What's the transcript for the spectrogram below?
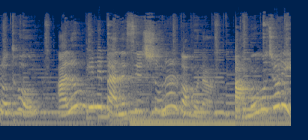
প্রথম আলমগিনি প্যালেসের সোনার গহনা। দামও মজুরি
